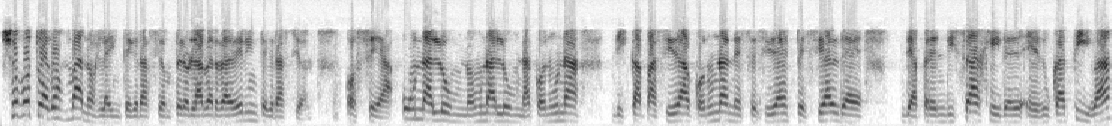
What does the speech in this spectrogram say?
Yo voto a dos manos la integración, pero la verdadera integración. O sea, un alumno, una alumna con una discapacidad, con una necesidad especial de, de aprendizaje y de educativa,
